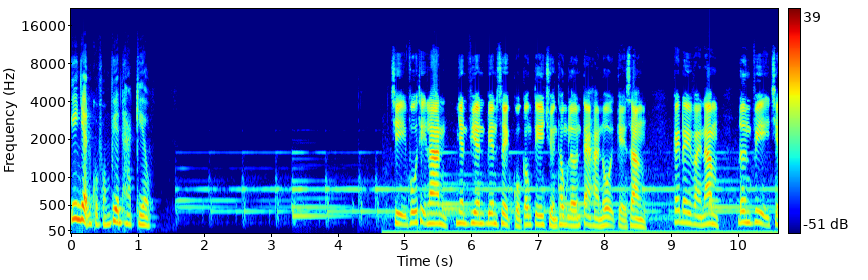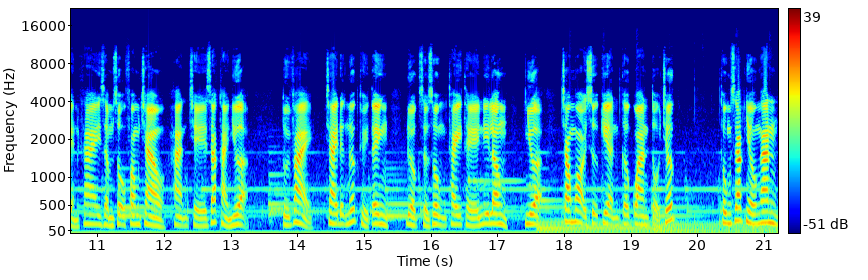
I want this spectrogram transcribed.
Ghi nhận của phóng viên Hà Kiều. Chị Vũ Thị Lan, nhân viên biên dịch của công ty truyền thông lớn tại Hà Nội kể rằng, cách đây vài năm, đơn vị triển khai rầm rộ phong trào hạn chế rác thải nhựa. Túi vải, chai đựng nước thủy tinh được sử dụng thay thế ni lông, nhựa trong mọi sự kiện cơ quan tổ chức. Thùng rác nhiều ngăn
